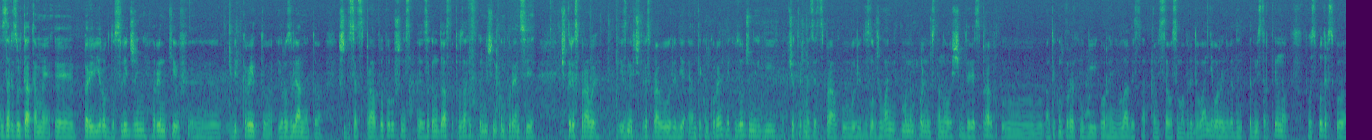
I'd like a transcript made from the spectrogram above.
За результатами е, перевірок, досліджень ринків е, відкрито і розглянуто 60 справ про порушення е, законодавства про захист економічної конкуренції. Чотири справи, із них чотири справи у вигляді антиконкурентних узгоджених дій, 14 справ у вигляді зловживань монопольним становищем, 9 справ антиконкурентних дій органів влади та місцевого самоврядування, органів ади- адміністративно-господарського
